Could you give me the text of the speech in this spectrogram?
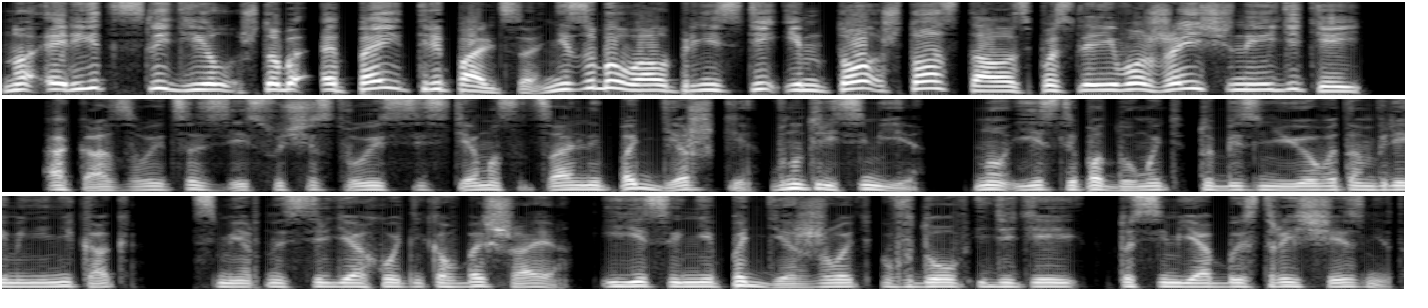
но Эрит следил, чтобы Эпей Трипальца не забывал принести им то, что осталось после его женщины и детей. Оказывается, здесь существует система социальной поддержки внутри семьи. Но если подумать, то без нее в этом времени никак. Смертность среди охотников большая, и если не поддерживать вдов и детей, то семья быстро исчезнет.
